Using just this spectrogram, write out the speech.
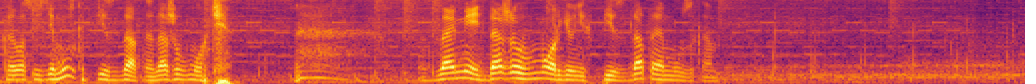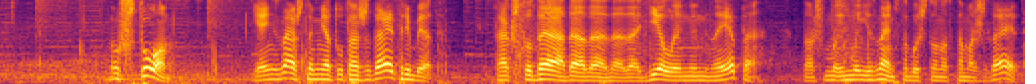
Какая у вас везде музыка пиздатая, даже в морге. Заметь, даже в морге у них пиздатая музыка. Ну что, я не знаю, что меня тут ожидает, ребят. Так что да, да, да, да, да, делаем именно это. Потому что мы, мы не знаем с тобой, что нас там ожидает.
